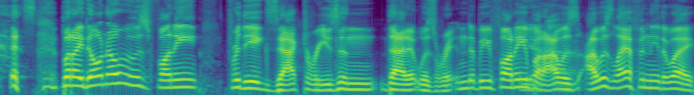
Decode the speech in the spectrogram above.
yes, but I don't know if it was funny for the exact reason that it was written to be funny. But I was I was laughing either way.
